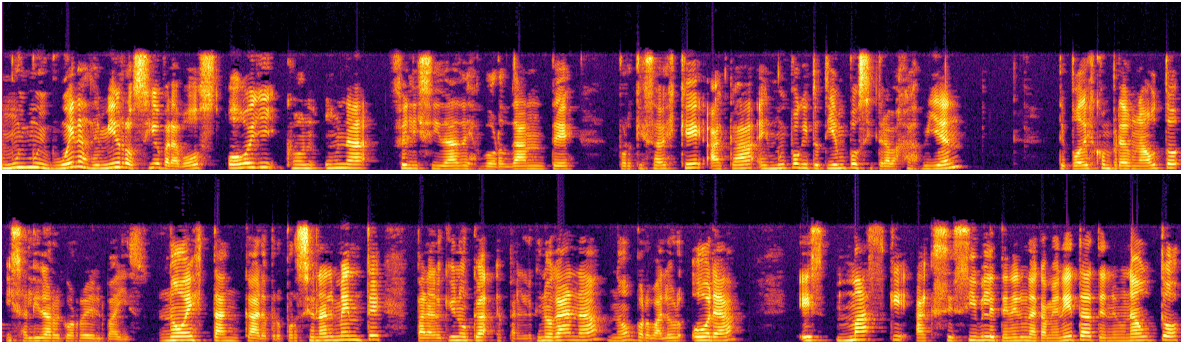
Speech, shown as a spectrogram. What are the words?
muy muy buenas de mi Rocío para vos. Hoy con una felicidad desbordante, porque sabes que acá en muy poquito tiempo, si trabajas bien, te podés comprar un auto y salir a recorrer el país. No es tan caro proporcionalmente para lo que uno, para lo que uno gana, ¿no? Por valor hora, es más que accesible tener una camioneta, tener un auto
